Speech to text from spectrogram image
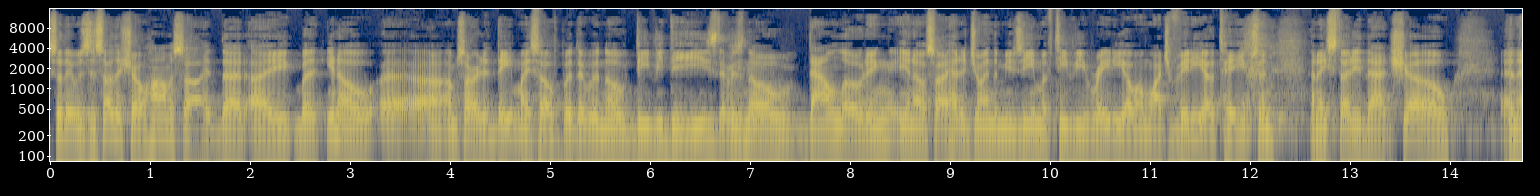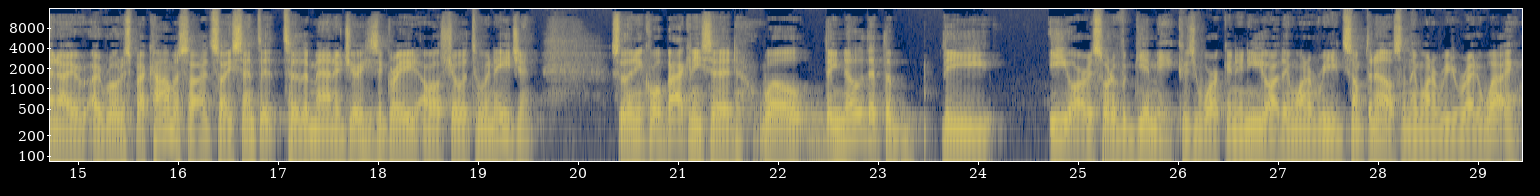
So there was this other show, Homicide, that I. But you know, uh, I'm sorry to date myself, but there were no DVDs. There was no downloading. You know, so I had to join the Museum of TV Radio and watch videotapes, and and I studied that show. And then I, I wrote a spec homicide. So I sent it to the manager. He said, "Great, I'll show it to an agent." So then he called back and he said, "Well, they know that the the ER is sort of a gimme because you work in an ER. They want to read something else and they want to read it right away."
